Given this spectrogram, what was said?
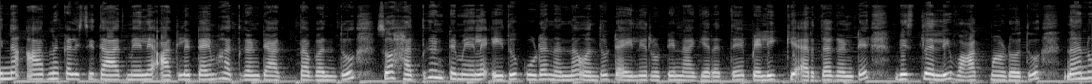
ಇನ್ನು ಆರನ್ನ ಕಳಿಸಿದಾದ್ಮೇಲೆ ಆಗಲೇ ಟೈಮ್ ಹತ್ತು ಗಂಟೆ ಆಗ್ತಾ ಬಂತು. ಸೊ ಹತ್ತು ಗಂಟೆ ಮೇಲೆ ಇದು ಕೂಡ ನನ್ನ ಒಂದು ಡೈಲಿ ರುಟೀನ್ ಆಗಿರುತ್ತೆ. ಬೆಳಿಗ್ಗೆ ಅರ್ಧ ಗಂಟೆ ಬಿಸಿಲಲ್ಲಿ ವಾಕ್ ಮಾಡೋದು. ನಾನು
